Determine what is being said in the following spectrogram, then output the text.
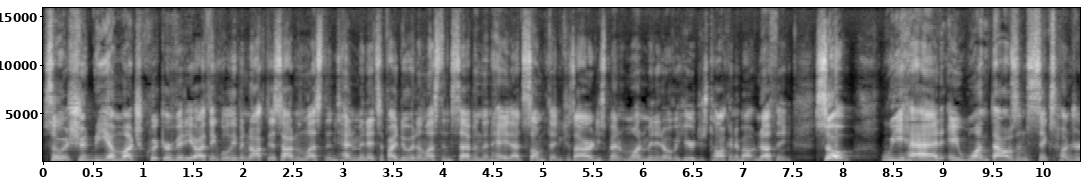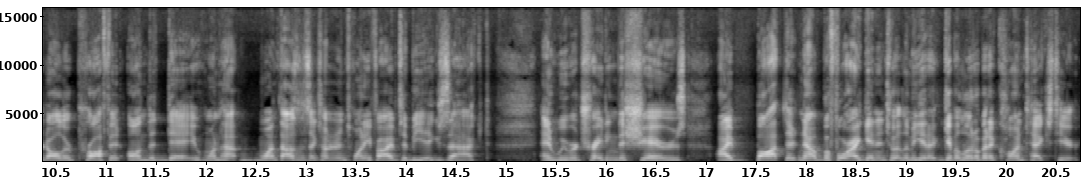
So it should be a much quicker video. I think we'll even knock this out in less than 10 minutes. If I do it in less than seven, then hey, that's something because I already spent one minute over here just talking about nothing. So we had a $1,600 profit on the day, 1,625 to be exact and we were trading the shares. I bought the now before I get into it, let me a, give a little bit of context here.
